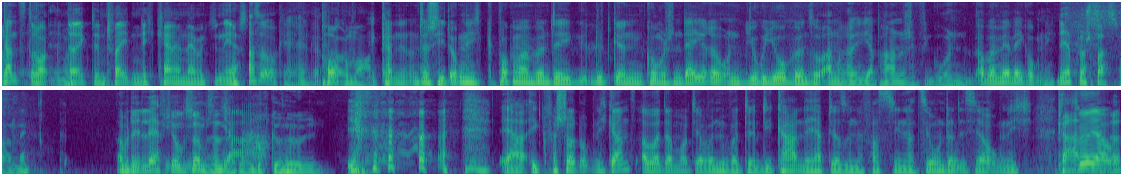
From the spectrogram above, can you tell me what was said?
Ganz trocken. Da ich den zweiten nicht kenne, nehme ich den ersten. Achso, okay. Ja. Pokémon. Ich kann den Unterschied auch nicht. Pokémon bünd die Lütgen komischen Deire und Yu-Gi-Oh! bünd so andere japanische Figuren. Aber mehr weg auch nicht. Der hat doch Spaß dran, ne? Aber der läuft ja auch so sind Ja. sogar Lütke Höhlen. Ja, ich verstehe auch nicht ganz, aber da muss ja aber nur was. Die Karten, die habt ja so eine Faszination, das ist ja auch nicht. Karten, das ja,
